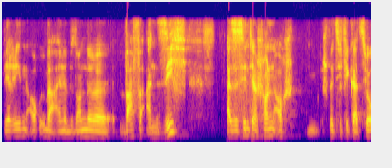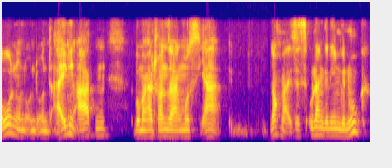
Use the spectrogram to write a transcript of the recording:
Wir reden auch über eine besondere Waffe an sich. Also es sind ja schon auch Spezifikationen und, und, und Eigenarten, wo man halt schon sagen muss, ja, nochmal, es ist unangenehm genug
